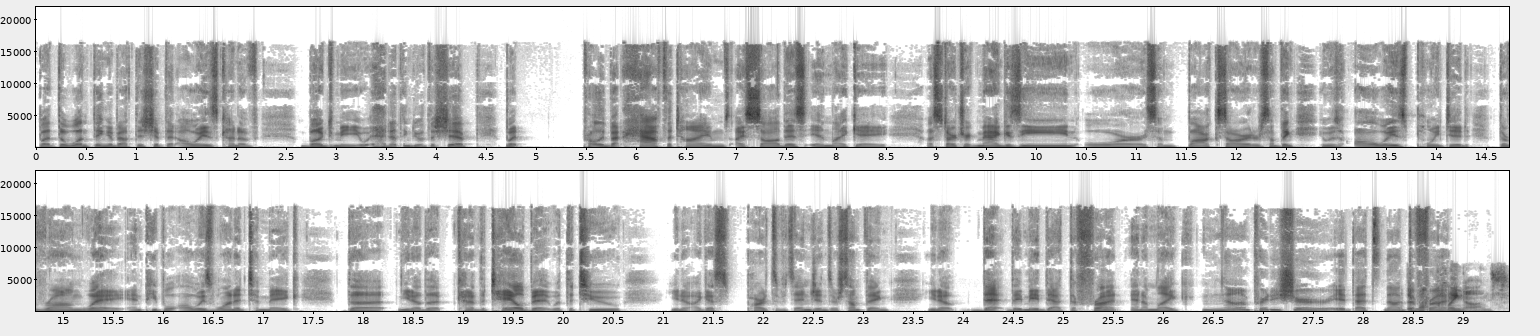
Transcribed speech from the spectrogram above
but the one thing about this ship that always kind of bugged me, it had nothing to do with the ship, but probably about half the times I saw this in like a a Star Trek magazine or some box art or something, it was always pointed the wrong way, and people always wanted to make the you know the kind of the tail bit with the two you know i guess parts of its engines or something you know that they made that the front and i'm like no i'm pretty sure it that's not They're the not front Klingons.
